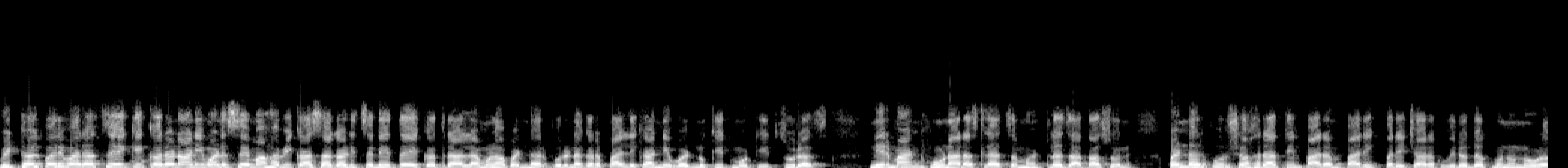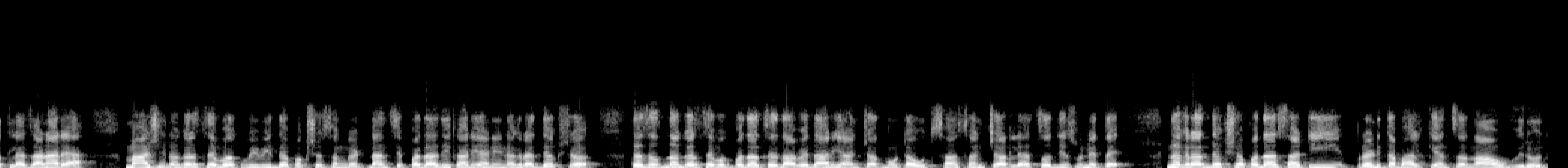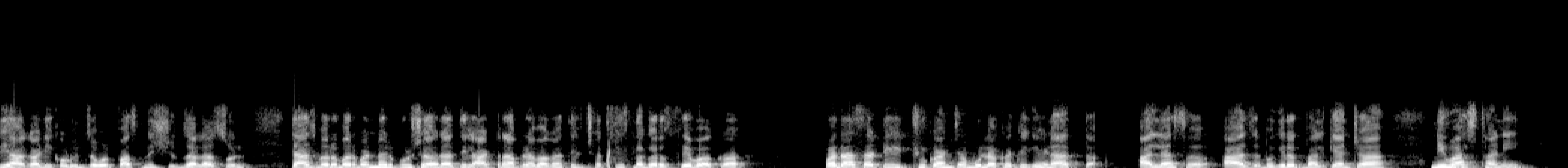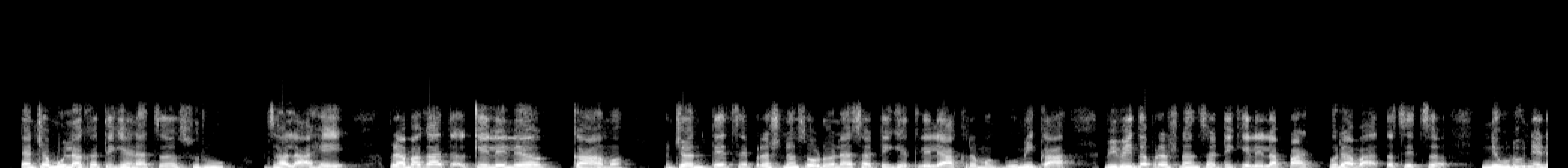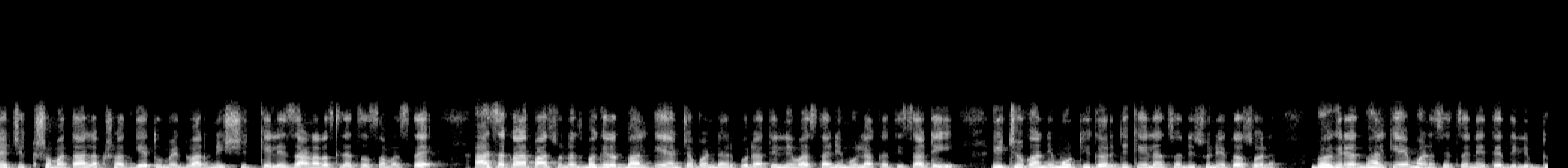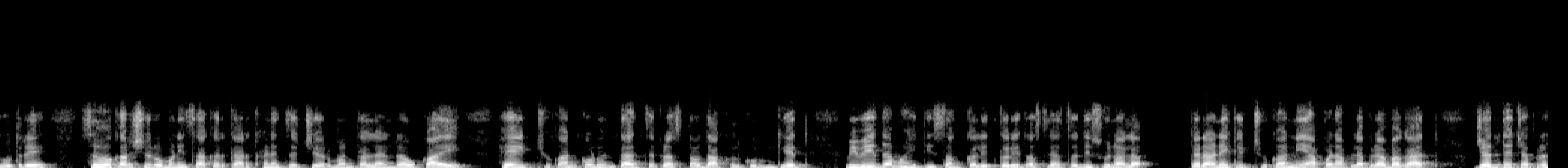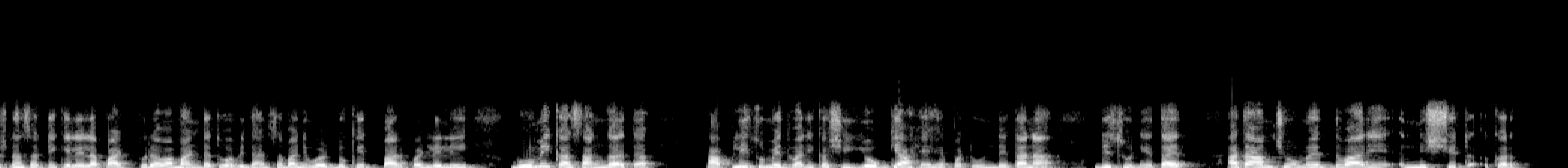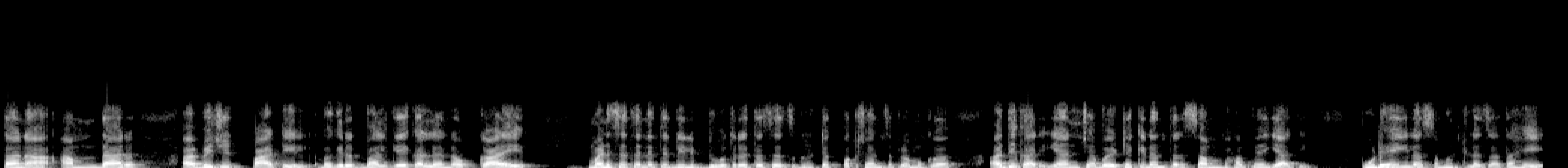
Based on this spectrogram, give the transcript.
विठ्ठल परिवाराचे एकीकरण आणि मनसे महाविकास आघाडीचे नेते एकत्र आल्यामुळे पंढरपूर नगरपालिका निवडणुकीत मोठी चुरस निर्माण होणार असल्याचं म्हटलं जात असून पंढरपूर शहरातील पारंपरिक परिचारक विरोधक म्हणून ओळखल्या जाणाऱ्या माजी नगरसेवक विविध पक्ष संघटनांचे पदाधिकारी आणि नगराध्यक्ष तसंच नगरसेवक पदाचे दावेदार यांच्यात मोठा उत्साह संचारल्याचं दिसून येत आहे नगराध्यक्ष पदासाठी प्रणिता भालके यांचं नाव विरोधी आघाडीकडून जवळपास निश्चित झालं असून त्याचबरोबर पंढरपूर शहरातील अठरा प्रभागातील छत्तीस नगरसेवक पदासाठी इच्छुकांच्या मुलाखती घेण्यात आल्याचं आज भगीरथ भालके यांच्या निवासस्थानी त्यांच्या मुलाखती घेण्याचं सुरू झालं आहे. प्रभागात केलेलं काम जनतेचे प्रश्न सोडवण्यासाठी घेतलेल्या आक्रमक भूमिका विविध प्रश्नांसाठी केलेला पाठपुरावा तसेच निवडून येण्याची क्षमता लक्षात घेत उमेदवार निश्चित केले जाणार असल्याचं समजतंय. आज सकाळपासूनच भगीरथ भालके यांच्या पंढरपुरातील निवासस्थानी मुलाखतीसाठी इच्छुकांनी मोठी गर्दी केल्याचं दिसून येत असून भगीरथ भालके मनसेचे नेते दिलीप धोत्रे सहकार शिरोमणी साखर कारखान्याचे चेअरमन कल्याणराव काळे हे इच्छुकांकडून त्यांचे प्रस्ताव दाखल करून घेत विविध माहिती संकलित करीत असल्याचं दिसून आलं. तर अनेक इच्छुकांनी आपण आपल्या प्रभागात जनतेच्या प्रश्नासाठी केलेला पाठपुरावा मांडत व विधानसभा निवडणुकीत पार पडलेली भूमिका सांगत आपलीच उमेदवारी कशी योग्य आहे हे पटवून देताना दिसून येत आहेत. आता आमची उमेदवारी निश्चित करताना आमदार अभिजित पाटील भगीरथ भालके कल्याणराव काळे मनसेचे नेते दिलीप धोत्रे तसेच घटक पक्षांचे प्रमुख अधिकारी यांच्या बैठकीनंतर संभाव्य यादी पुढे येईल असं म्हटलं जात आहे.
